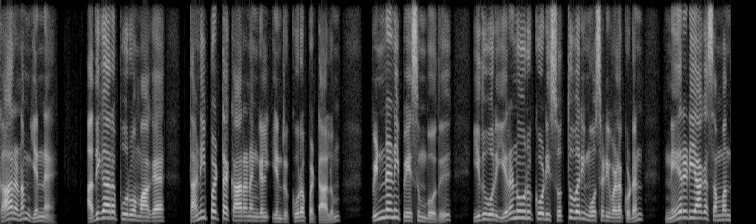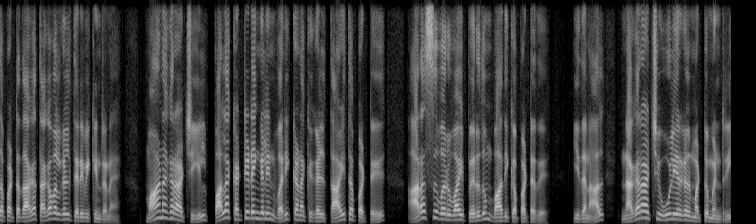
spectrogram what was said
காரணம் என்ன? அதிகாரப்பூர்வமாக தனிப்பட்ட காரணங்கள் என்று கூறப்பட்டாலும் பின்னணி பேசும்போது இது ஒரு இருநூறு கோடி சொத்துவரி மோசடி வழக்குடன் நேரடியாக சம்பந்தப்பட்டதாக தகவல்கள் தெரிவிக்கின்றன. மாநகராட்சியில் பல கட்டிடங்களின் வரிக்கணக்குகள் தாழ்த்தப்பட்டு அரசு வருவாய் பெரிதும் பாதிக்கப்பட்டது. இதனால் நகராட்சி ஊழியர்கள் மட்டுமின்றி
